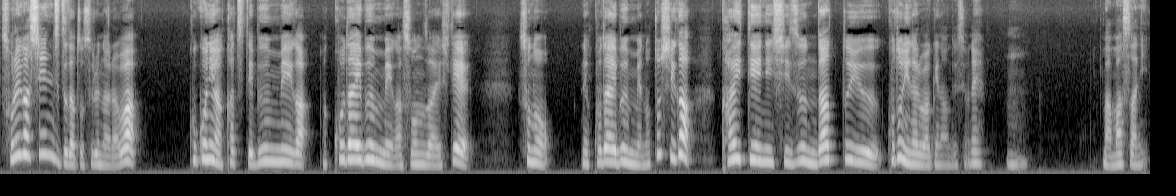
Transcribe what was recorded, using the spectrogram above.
それが真実だとするならばここにはかつて文明が古代文明が存在してその、ね、古代文明の都市が海底に沈んだということになるわけなんですよね。うんまあ、まさに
